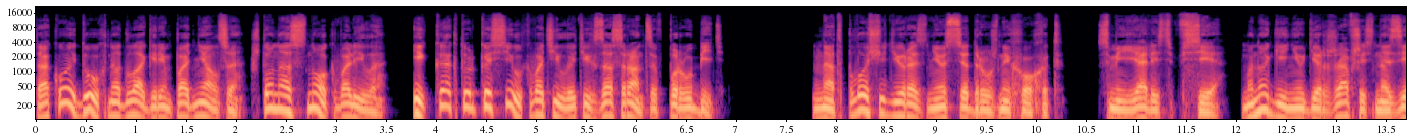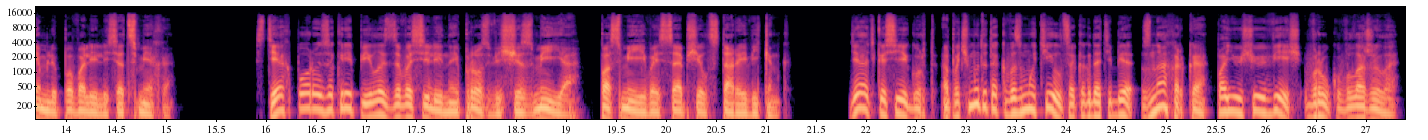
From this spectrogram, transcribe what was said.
«Такой дух над лагерем поднялся, что нас с ног валило. И как только сил хватило этих засранцев порубить!» Над площадью разнесся дружный хохот. Смеялись все. Многие, не удержавшись, на землю повалились от смеха. С тех пор и закрепилось за Василиной прозвище «Змея». — посмеиваясь, сообщил старый викинг. «Дядька Сигурд, а почему ты так возмутился, когда тебе знахарка поющую вещь в руку вложила?» —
